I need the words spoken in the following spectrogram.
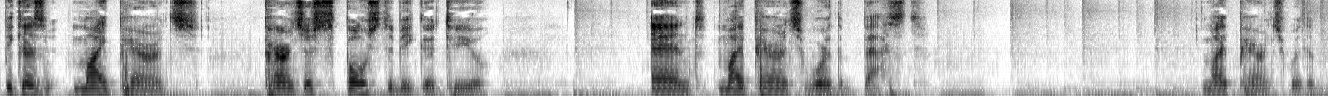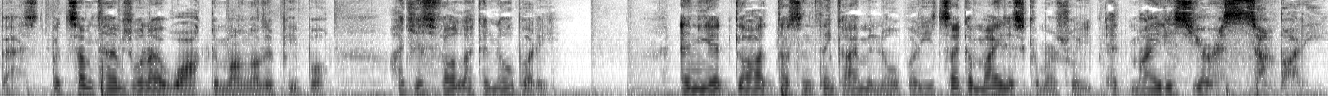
Because my parents parents are supposed to be good to you. And my parents were the best. My parents were the best. But sometimes when I walked among other people, I just felt like a nobody. And yet God doesn't think I'm a nobody. It's like a Midas commercial. At Midas, you're a somebody.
